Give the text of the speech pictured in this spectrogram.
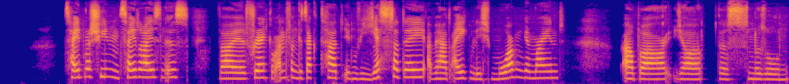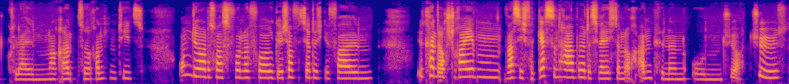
Zeitmaschinen und Zeitreisen ist, weil Frank am Anfang gesagt hat, irgendwie yesterday, aber er hat eigentlich morgen gemeint. Aber ja, das ist nur so ein kleiner Rand, Randnotiz. Und ja, das war's von der Folge. Ich hoffe, es hat euch gefallen. Ihr könnt auch schreiben, was ich vergessen habe. Das werde ich dann auch anpinnen. Und ja, tschüss.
